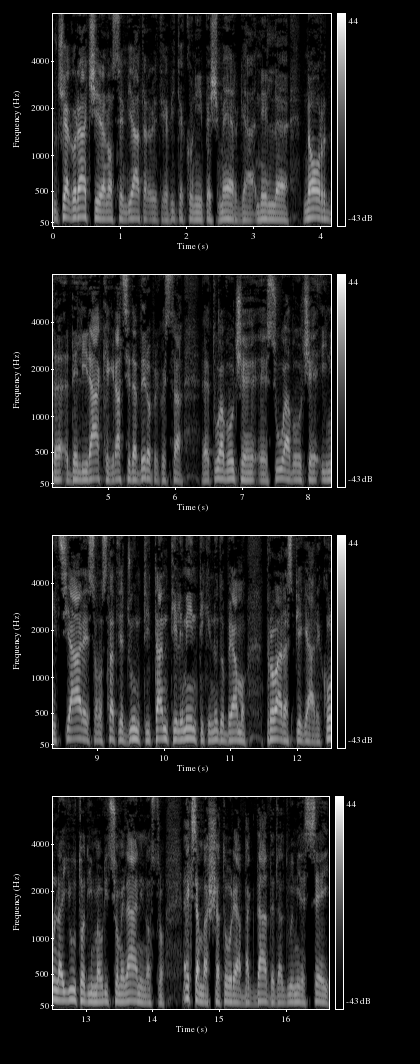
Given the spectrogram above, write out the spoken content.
Lucia Goracci, la nostra inviata, l'avrete capito, è con i Peshmerga nel nord dell'Iraq. Grazie davvero per questa eh, tua voce, eh, sua voce iniziale. Sono stati aggiunti tanti elementi che noi dobbiamo provare a spiegare. Con l'aiuto di Maurizio Melani, nostro ex ambasciatore a Baghdad dal 2006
